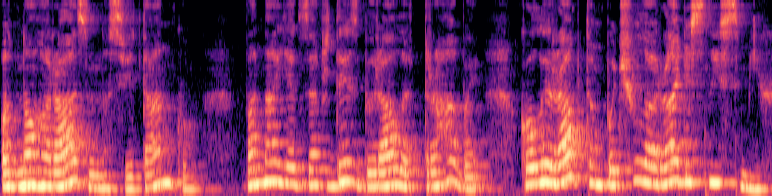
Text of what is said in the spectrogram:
Одного разу на світанку вона, як завжди, збирала трави, коли раптом почула радісний сміх.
